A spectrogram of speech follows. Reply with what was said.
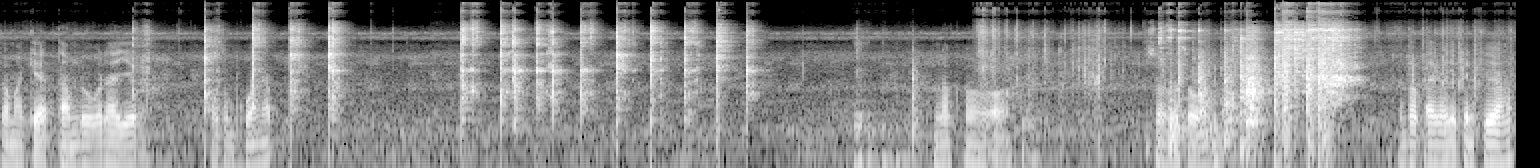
ก็มาแกะตำดูก็ได้เยอะพอสมควรครับแล้วก็ ส่วนผสมอันต่อไปก็จะเป็นเกลือครับ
